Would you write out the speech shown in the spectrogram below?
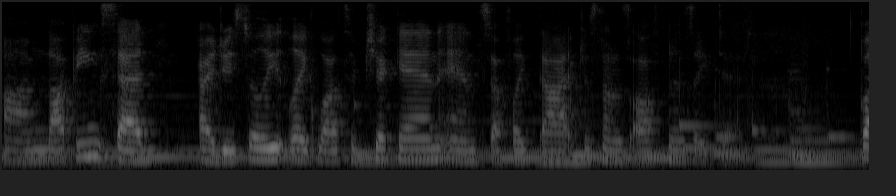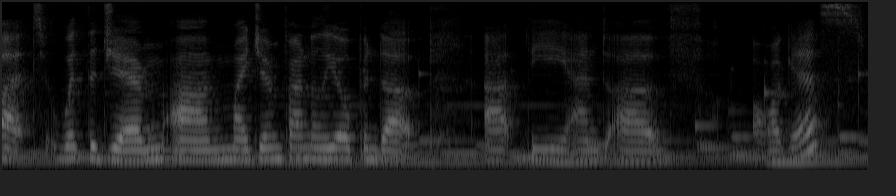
Um, that being said, I do still eat like lots of chicken and stuff like that, just not as often as I did. But with the gym, um, my gym finally opened up at the end of August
